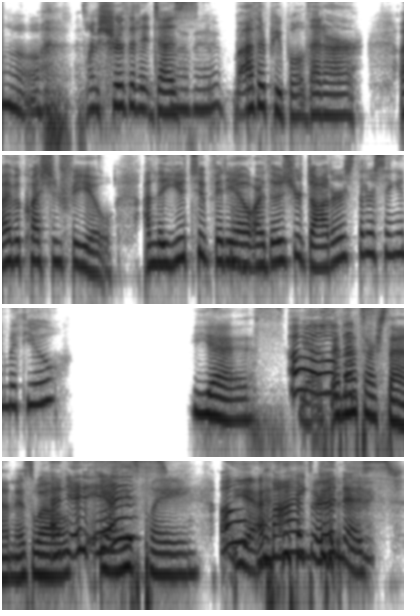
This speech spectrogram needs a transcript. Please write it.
Oh, I'm sure that it does it. other people that are. I have a question for you. On the YouTube video, Mm. are those your daughters that are singing with you? Yes. yes. Oh, And that's our son as well. And it Yeah, he's playing. Oh Yeah, my goodness.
